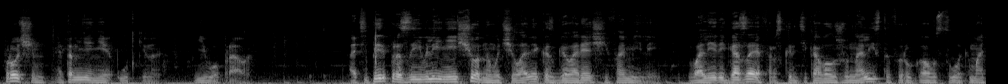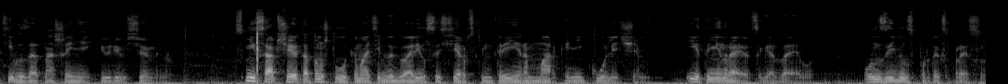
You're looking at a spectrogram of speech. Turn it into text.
Впрочем, это мнение Уткина. Его право. А теперь про заявление еще одного человека с говорящей фамилией. Валерий Газаев раскритиковал журналистов и руководство «Локомотива» за отношение к Юрию Семину. СМИ сообщают о том, что «Локомотив» договорился с сербским тренером Марко Николичем. И это не нравится Газаеву. Он заявил «Спортэкспрессу».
